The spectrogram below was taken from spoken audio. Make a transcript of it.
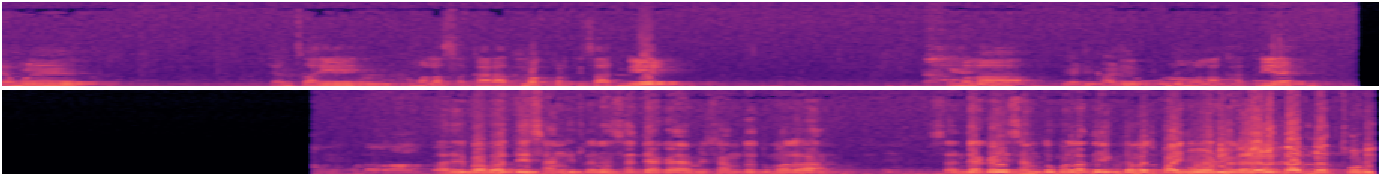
त्यामुळे त्यांचाही आम्हाला सकारात्मक प्रतिसाद मिळेल हे मला या ठिकाणी पूर्ण मला खात्री आहे. अरे बाबा ते सांगितलं ना संध्याकाळी आम्ही सांगतो तुम्हाला. संध्याकाळी सांगतो मला ते एकदमच पाहिजे. थोडी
